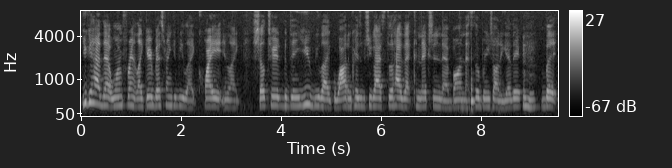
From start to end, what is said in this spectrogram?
you can have that one friend, like your best friend, could be like quiet and like sheltered, but then you be like wild and crazy. But you guys still have that connection, that bond that still brings y'all together. Mm-hmm. But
